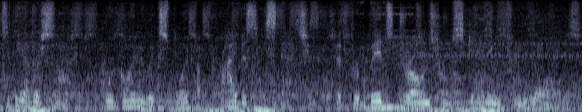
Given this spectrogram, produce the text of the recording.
to the other side, we're going to exploit a privacy statute that forbids drones from scanning through walls.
